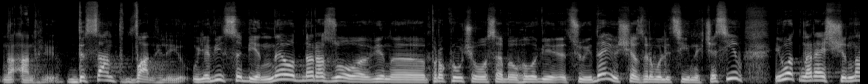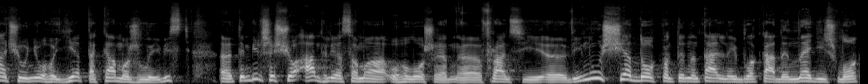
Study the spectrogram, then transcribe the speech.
на Англію, десант в Англію. Уявіть собі, неодноразово він е, прокручував у себе в голові цю ідею ще з революційних часів. І от, нарешті, наче у нього є така можливість. Е, Тим більше, що Англія сама оголошує е, Франції війну. Ще до континентальної блокади не дійшло.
